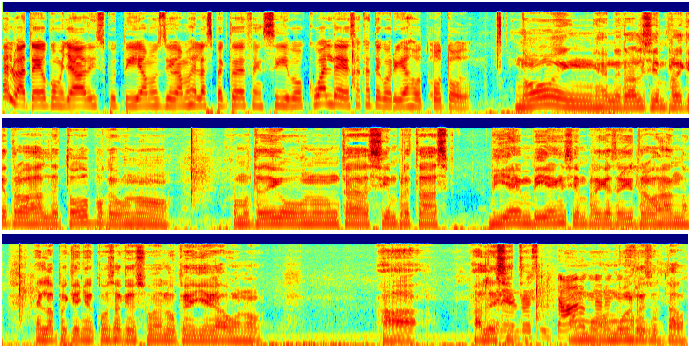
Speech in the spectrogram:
el bateo, como ya discutíamos, digamos el aspecto defensivo, ¿cuál de esas categorías o, o todo? No, en general siempre hay que trabajar de todo porque uno, como te digo, uno nunca siempre está bien, bien, siempre hay que seguir trabajando en la pequeña cosa que eso es lo que llega a uno a, al éxito. Un, buen resultado.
